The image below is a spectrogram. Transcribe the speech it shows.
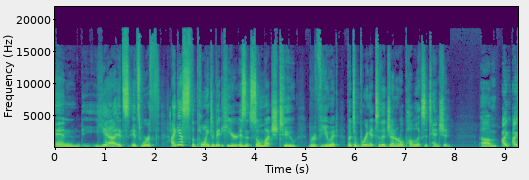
and yeah, it's it's worth. I guess the point of it here isn't so much to review it, but to bring it to the general public's attention. I, I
